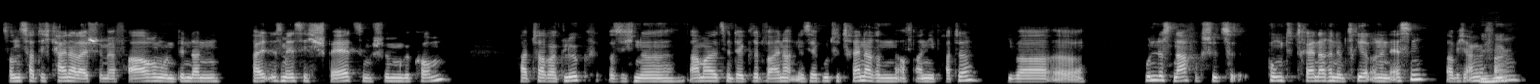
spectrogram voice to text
sonst hatte ich keinerlei Schwimmerfahrung und bin dann verhältnismäßig spät zum Schwimmen gekommen. Hatte aber Glück, dass ich eine damals mit der Grit Weinhardt eine sehr gute Trainerin auf Anhieb hatte. Die war äh, Bundesnachwuchsstützpunkt-Trainerin im Triathlon in Essen. Da habe ich angefangen. Mhm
